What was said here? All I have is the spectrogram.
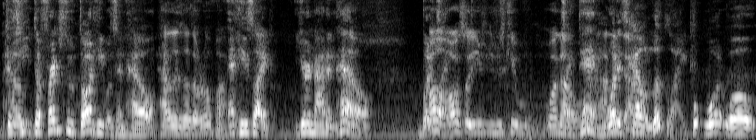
because he the French dude thought he was in hell, Hell is other robots. and he's like, you're not in hell. But oh, it's like, also you, you just keep. Well, it's no. like, damn, I what does hell look like? What? Well,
